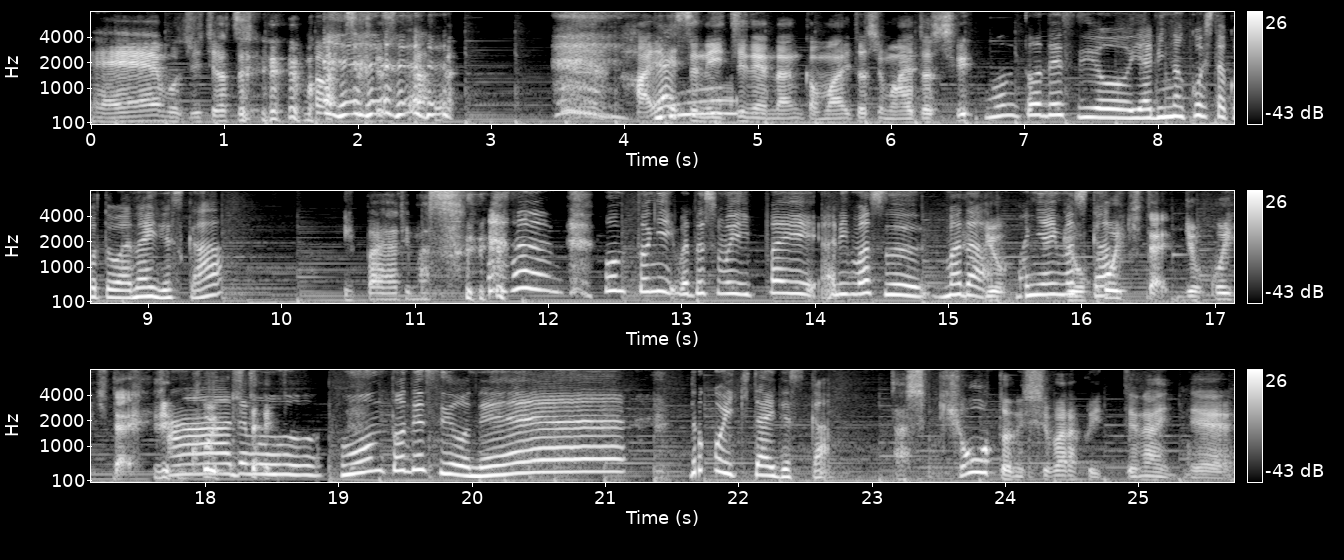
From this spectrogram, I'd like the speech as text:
えー、もう11月 末ですか。早いですね、1年なんか毎年毎年。本当ですよ。やり残したことはないですか？いっぱいあります。本当に私もいっぱいあります。まだ旅間に合いま旅すか？行行きたい。旅行行きたい。旅行ああー、行きたい。でも、本当ですよね。どこ行きたいですか？私、京都にしばらく行ってないんで、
